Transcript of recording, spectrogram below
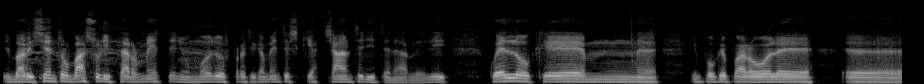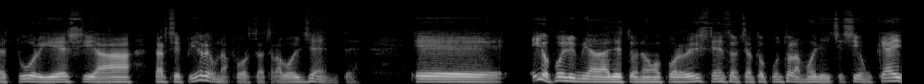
il baricentro basso gli permette in un modo praticamente schiacciante di tenerli lì. Quello che mh, mm, in poche parole eh, tu riesci a percepire una forza travolgente. E, io poi lui mi aveva detto non porre resistenza, a un certo punto la moglie dice sì, ok,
